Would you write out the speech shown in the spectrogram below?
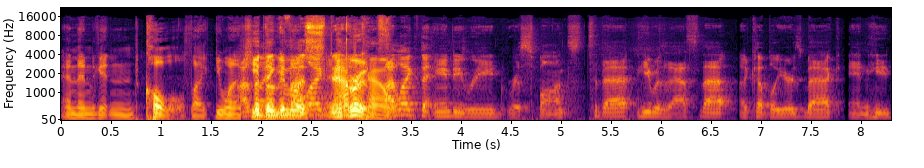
and then getting cold. Like you want to keep like- them in, I the, like in the group. count. I like the Andy Reid response to that. He was asked that a couple years back, and he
